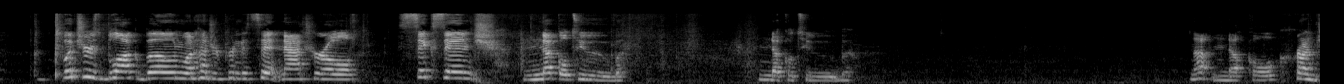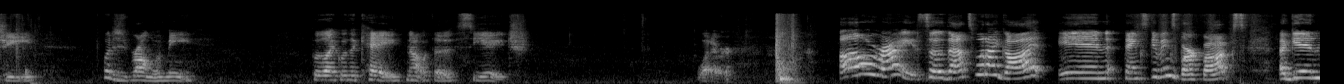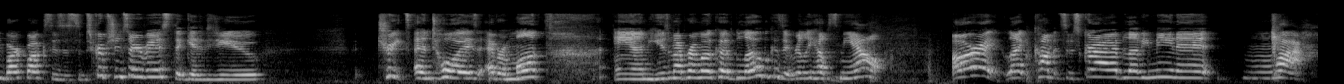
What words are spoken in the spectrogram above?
Butcher's Block Bone 100% natural 6 inch knuckle tube. Knuckle tube. Not knuckle, crunchy. What is wrong with me? But like with a K, not with a CH. Whatever. Alright, so that's what I got in Thanksgiving's BarkBox. Again, BarkBox is a subscription service that gives you treats and toys every month. And use my promo code below because it really helps me out. Alright, like, comment, subscribe. Love you, mean it. Mwah.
